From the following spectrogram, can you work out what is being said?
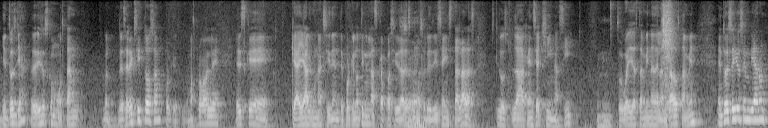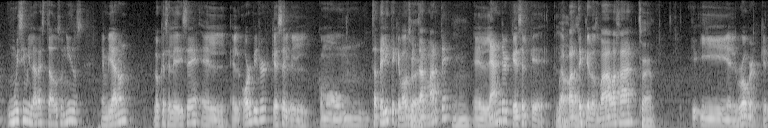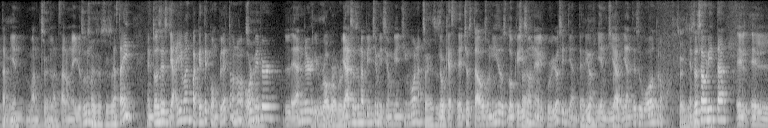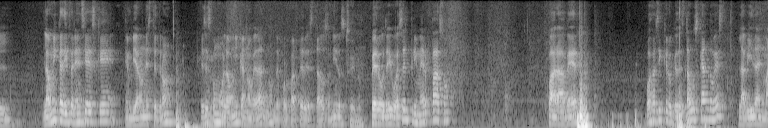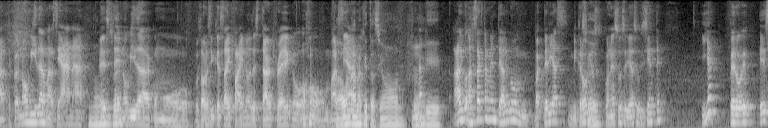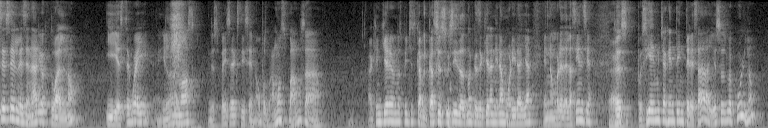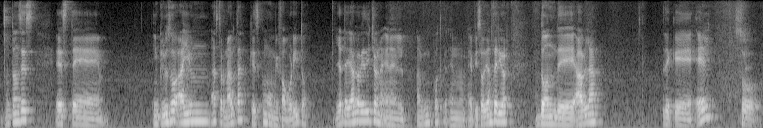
Y entonces ya, ellos como están, bueno, de ser exitosa, porque lo más probable es que, que haya algún accidente, porque no tienen las capacidades, Sí. como se les dice, instaladas. Los, la agencia china sí. Ujú. Estos güeyes ya están bien adelantados también. Entonces ellos enviaron muy similar a Estados Unidos. Enviaron lo que se le dice el, el orbiter, que es el, el- como un satélite que va a Sí. orbitar Marte. El lander, que es el que Va la parte que los va a bajar. Sí. Y, y el rover, que también Sí. lanzaron ellos uno. Sí, sí, sí, sí. Hasta ahí. Entonces ya llevan paquete completo, ¿no? Orbiter, lander y Y rover. rover. Ya esa es una pinche misión bien chingona. Lo que ha hecho Estados Unidos, lo que hizo en el Curiosity anterior. Y, en- y sí. a- y antes hubo otro. Entonces ahorita el, el- la única diferencia es que enviaron este dron. Esa es como la única novedad, ¿no? De por parte de Estados Unidos. Sí, ¿no? Pero digo, es el primer paso para ver. Vos así que lo que se está buscando es la vida en Marte, pero no vida marciana, No, este, sí. no vida como, pues ahora sí que sci-fi, ¿no? De Star Trek o, o Fauna, marciana. vegetación, Na- fungi. Algo, exactamente, algo, bacterias, microbios, Sí. con eso sería suficiente. Y ya, pero e- ese es el escenario actual, ¿no? Y este güey, Elon Musk, de SpaceX, dice, no, pues vamos, vamos a... ¿A quién quiere unos pinches kamikazes suicidas, no? Que se quieran ir a morir allá en nombre de la ciencia. Sí. Entonces, pues sí, hay mucha gente interesada y eso es lo cool, ¿no? Entonces, este... Incluso hay un astronauta que es como mi favorito. Ya te ya lo había dicho en, en el, algún podcast, en un episodio anterior, donde habla de que él, so,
